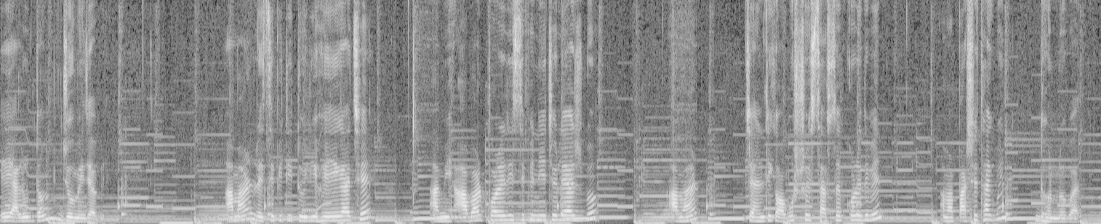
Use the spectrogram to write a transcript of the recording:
এই আলুর দম জমে যাবে। আমার রেসিপিটি তৈরি হয়ে গেছে। আমি আবার পরের রেসিপি নিয়ে চলে আসব। আমার চ্যানেলটিকে অবশ্যই সাবস্ক্রাইব করে দেবেন। আমার পাশে থাকবেন। ধন্যবাদ।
